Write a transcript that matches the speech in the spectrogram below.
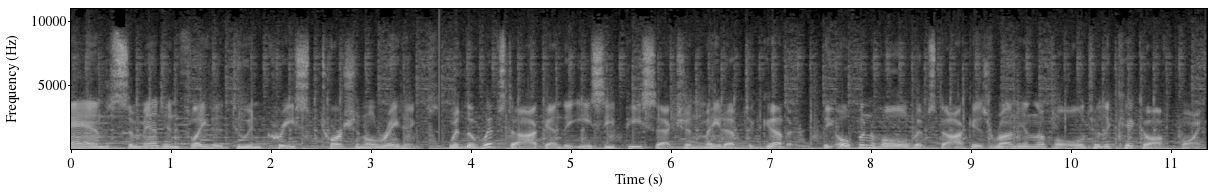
and cement inflated to increase torsional ratings. With the whipstock and the ECP section made up together, the open hole whipstock is run in the hole to the kickoff point.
